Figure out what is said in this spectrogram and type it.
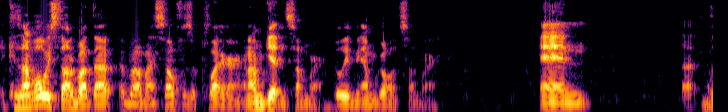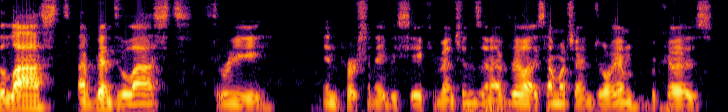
because I've always thought about that about myself as a player, and I'm getting somewhere. Believe me, I'm going somewhere. And uh, the last, I've been to the last three in-person ABCA conventions, and I've realized how much I enjoy them because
